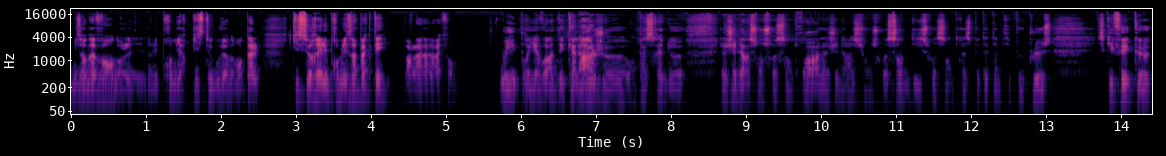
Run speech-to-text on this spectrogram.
mise en avant dans les, dans les, premières pistes gouvernementales, qui seraient les premiers impactés par la réforme. Oui, il pourrait y avoir un décalage. Euh, on passerait de la génération 63 à la génération 70, 73, peut-être un petit peu plus. Ce qui fait que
